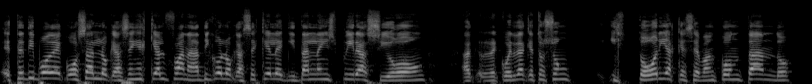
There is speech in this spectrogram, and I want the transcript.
este tipo de cosas lo que hacen es que al fanático lo que hace es que le quitan la inspiración. Recuerda que estos son historias que se van contando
